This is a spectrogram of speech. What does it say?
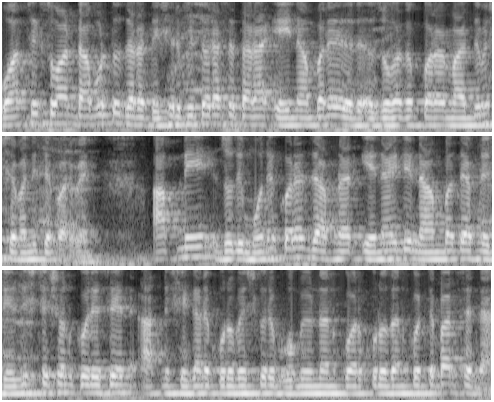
One six one double two যারা দেশের ভিতরে আছে, তারা এই নাম্বারে যোগাযোগ করার মাধ্যমে সেবা নিতে পারবেন। আপনি যদি মনে করেন যে আপনার এনআইডি নাম্বার দিয়ে আপনি রেজিস্ট্রেশন করেছেন, আপনি সেখানে প্রবেশ করে ভূমি উন্নয়ন কর প্রদান করতে পারছেন না,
